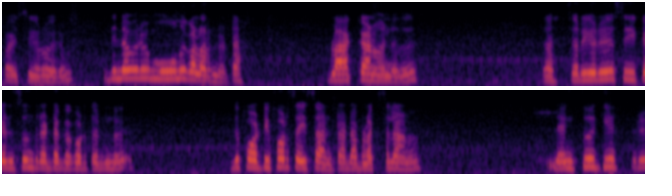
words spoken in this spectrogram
ഫൈവ് സീറോ വരും. ഇതിന്റെ ഒരു മൂന്ന് കളറുണ്ട് കേട്ടോ ബ്ലാക്കാണ് വന്നത്. ചെറിയൊരു സീക്വൻസും ത്രെഡൊക്കെ കൊടുത്തിട്ടുണ്ട്. ഇത് ഫോർട്ടി ഫോർ സൈസാണ് കേട്ടോ ഡബിൾ എക്സലാണ് ലെങ്ത്ത് നോക്കി ഒരു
